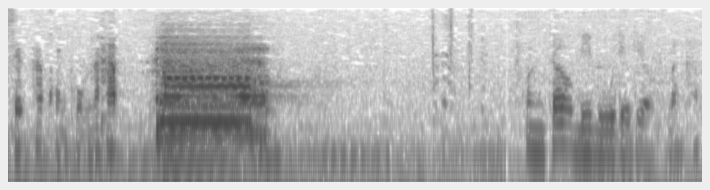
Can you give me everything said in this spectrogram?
เซตอัพของผมนะครับฟังเจ้าบีบูเดียวๆบ้างครับ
